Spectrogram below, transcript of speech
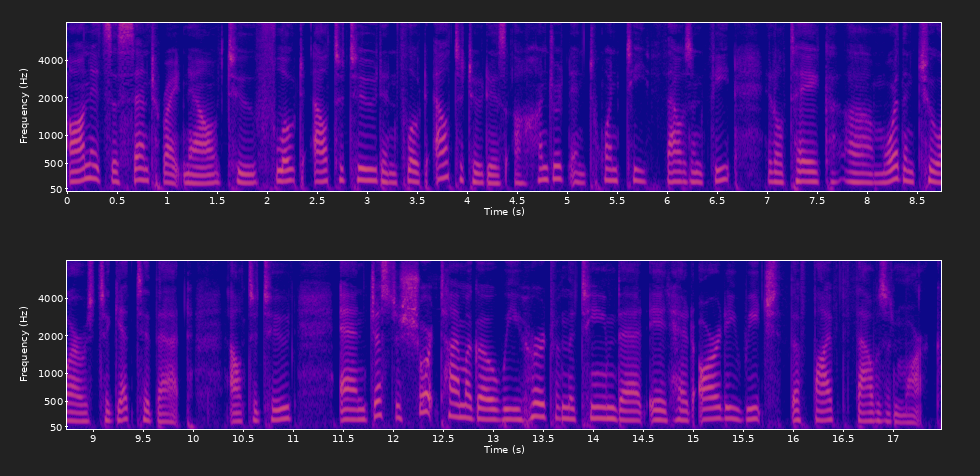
on its ascent right now to float altitude, and float altitude is 120,000 feet. It'll take uh, more than two hours to get to that altitude. And just a short time ago, we heard from the team that it had already reached the 5,000 mark.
